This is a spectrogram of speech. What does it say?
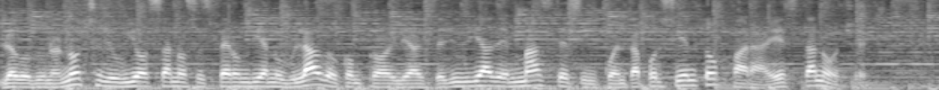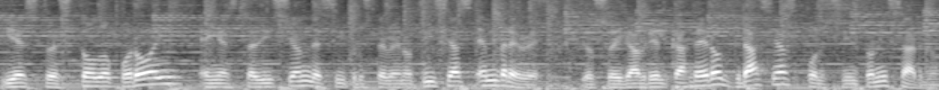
Luego de una noche lluviosa nos espera un día nublado con probabilidades de lluvia de más de 50% para esta noche. Y esto es todo por hoy en esta edición de Citrus TV Noticias en breve. Yo soy Gabriel Carrero, gracias por sintonizarnos.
